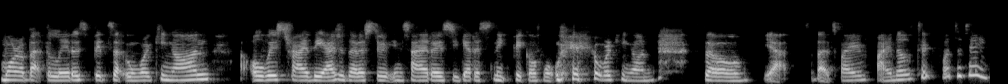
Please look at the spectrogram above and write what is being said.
more about the latest bits that we're working on. Always try the Azure Data Studio Insiders. You get a sneak peek of what we're working on. So yeah, so that's my final tip for today.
